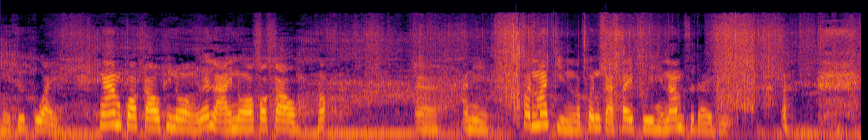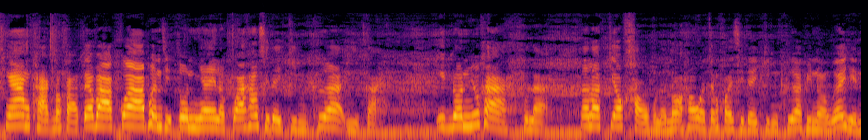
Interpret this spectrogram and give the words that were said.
นี่คือกล้วยงามกว่าเก่าพี่น้องเอ้ยหลายนอกว่าเก่าเนาะอ่าอันนี้เพิ่นมากินแล้วเพิ่นก็ใส่ปุ๋ยให้น้ำสุดได้ดูงามคักเนาะค่ะ แต่ว่ากว่าเพิ่นสิต้นใหญ่แล้วกว่าเฮาสิได้กินเครืออีกอะอีกดนอยู่ค่ะพุ่นละ แล้วเราเกี่ยวเข่าพุ่นละเนาะเฮาก็จังค่อยสิได้กินเครือพี่น้องเอ้ยเห็น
